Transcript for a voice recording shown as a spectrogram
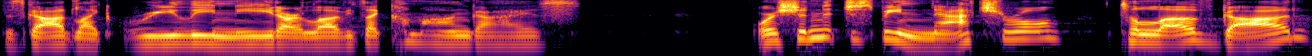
Does God like really need our love? He's like, come on, guys. Or shouldn't it just be natural to love God?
